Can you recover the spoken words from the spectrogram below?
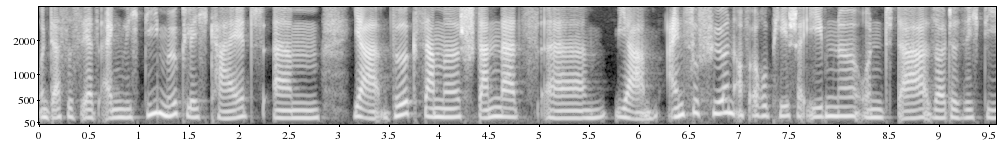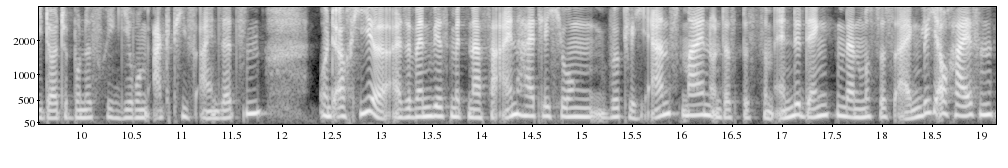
Und das ist jetzt eigentlich die Möglichkeit, ähm, ja, wirksame Standards äh, ja, einzuführen auf europäischer Ebene. Und da sollte sich die deutsche Bundesregierung aktiv einsetzen. Und auch hier, also wenn wir es mit einer Vereinheitlichung wirklich ernst meinen und das bis zum Ende denken, dann muss das eigentlich auch heißen,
